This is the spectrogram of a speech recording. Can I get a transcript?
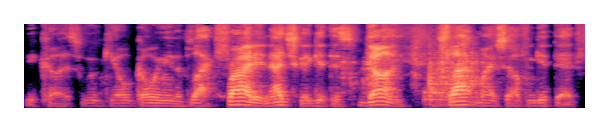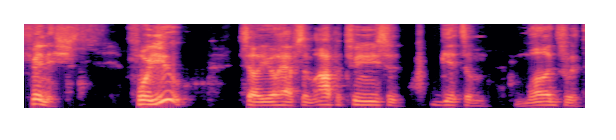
because we're going into Black Friday, and I just gotta get this done, slap myself, and get that finished for you. So you'll have some opportunities to get some mugs with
